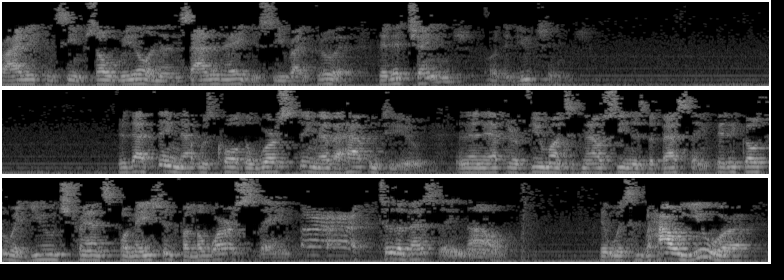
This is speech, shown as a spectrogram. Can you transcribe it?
Friday can seem so real, and then Saturday you see right through it. Did it change, or did you change? Did that thing that was called the worst thing ever happened to you, and then after a few months is now seen as the best thing, did it go through a huge transformation from the worst thing ah, to the best thing? No. It was how you were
